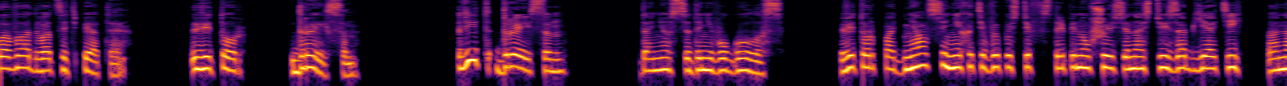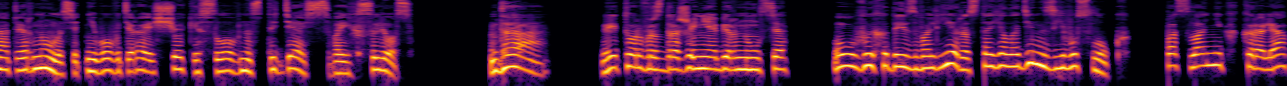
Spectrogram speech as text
Глава двадцать пятая. Витор Дрейсон. «Вит Дрейсон!» — донесся до него голос. Витор поднялся, нехотя выпустив встрепенувшуюся Настю из объятий. Она отвернулась от него, вытирая щеки, словно стыдясь своих слез. «Да!» — Витор в раздражении обернулся. У выхода из вольера стоял один из его слуг. «Посланник короля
